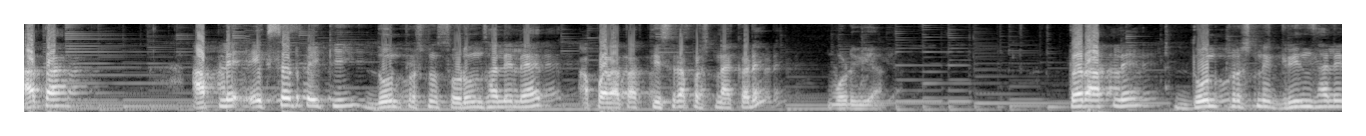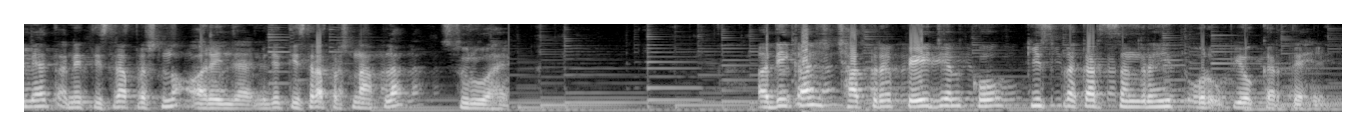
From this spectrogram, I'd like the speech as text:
आता आपले एकसठ पैकी दोन प्रश्न सोडवून झालेले आहेत. आपण आता तिसऱ्या प्रश्नाकडे वळूया. तर आपले दोन प्रश्न ग्रीन झालेले आहेत आणि तिसरा प्रश्न ऑरेंज आहे. म्हणजे तिसरा प्रश्न आपला सुरू आहे. अधिकांश छात्र पेयजल को किस प्रकार संग्रहित और उपयोग करते हैं?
